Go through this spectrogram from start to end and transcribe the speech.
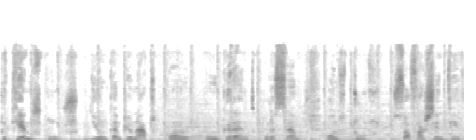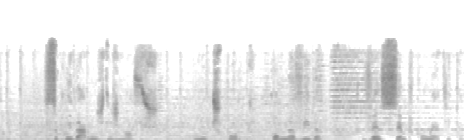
Pequenos clubes de um campeonato com um grande coração, onde tudo só faz sentido se cuidarmos dos nossos. No desporto, como na vida, vence sempre com ética.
